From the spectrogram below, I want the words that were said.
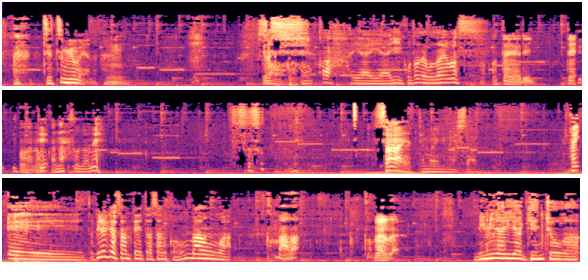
絶妙やな。うん。よし。そうか。いやいや、いいことでございます。お便り行って終わろうかな。そうだね。すすっとね。さあ、やってまいりました。はい、えーと、ピノキオさん、ペーターさん、こんばんは。こんばんは。こんばんは。耳鳴りや幻聴が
